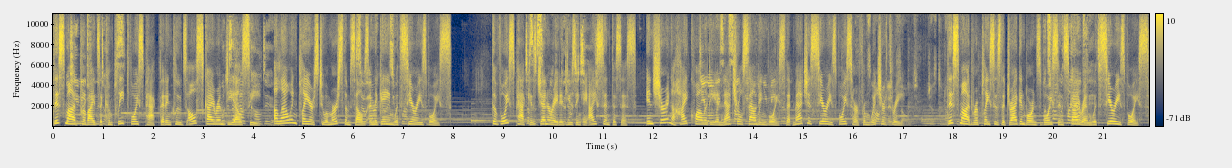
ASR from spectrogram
This mod provides a complete voice pack that includes all Skyrim DLC, allowing players to immerse themselves so in the game with Ciri's voice. The voice pack is generated like using AI synthesis, ensuring a high-quality and natural-sounding voice that matches Ciri's voicer from Witcher 3. This mod replaces the Dragonborn's voice in Skyrim with Ciri's voice,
